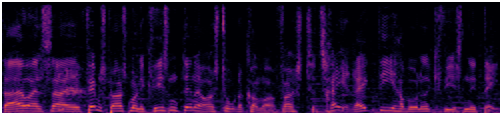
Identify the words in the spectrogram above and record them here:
Der er jo altså øh, fem spørgsmål i quizzen. Den er også to, der kommer først til tre rigtige, har vundet quizzen i dag.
